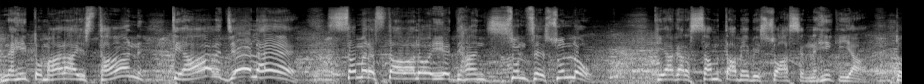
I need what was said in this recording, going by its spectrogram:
नहीं तुम्हारा स्थान तिहाड़ जेल है। समरसता वालों, ये ध्यान सुन से सुन लो कि अगर समता में विश्वास नहीं किया तो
